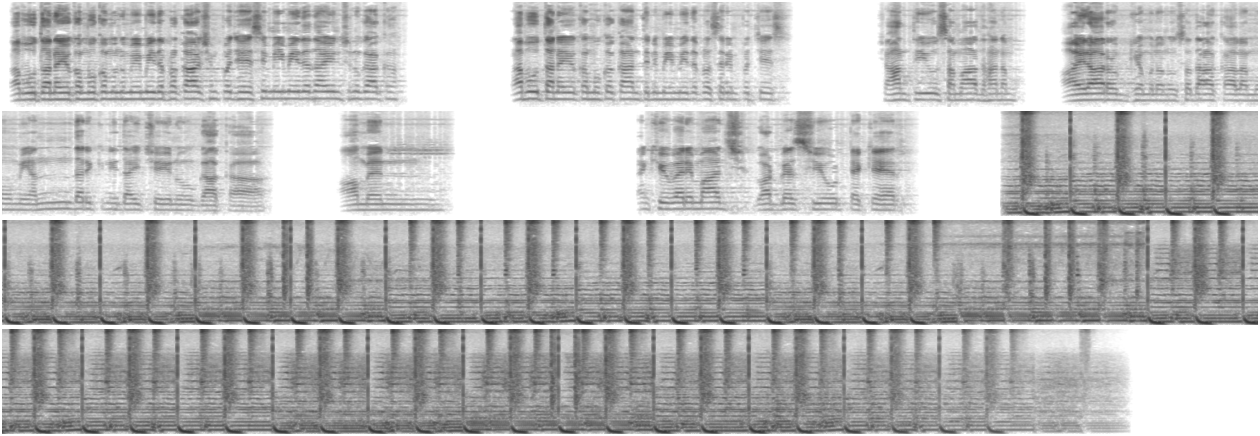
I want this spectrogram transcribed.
ప్రభు తన యొక్క ముఖమును మీ మీద ప్రకాశింపజేసి మీ మీద దాయించునుగాక. ప్రభు తన యొక్క ముఖ కాంతిని మీ మీద ప్రసరింపచేసి శాంతియు సమాధానం ఆయురారోగ్యములను సదాకాలము మీ అందరికి దయచేయును గాక amen. Thank you very much God bless you take care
